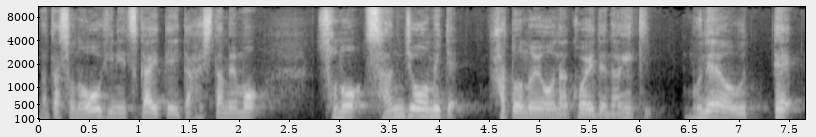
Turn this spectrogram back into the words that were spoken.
またその王妃に仕えていたはしためもその惨状を見て鳩のような声で嘆き胸を打って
